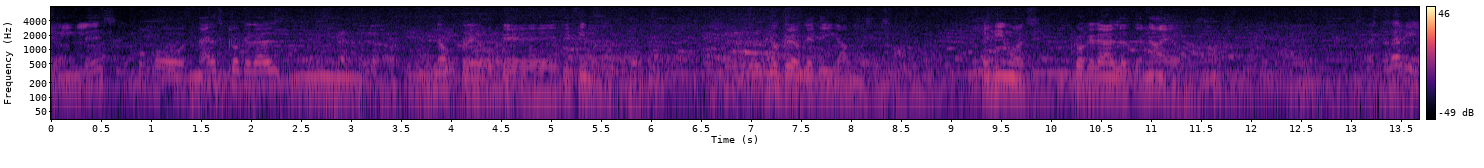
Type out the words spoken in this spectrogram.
En inglés, un poco Niles Crocodile, mm, no creo que decimos eso. No creo que digamos eso. Decimos Crocodile of the Nile, ¿no? Hasta. Dami,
